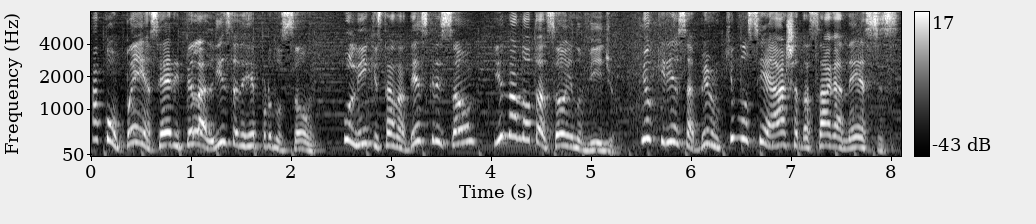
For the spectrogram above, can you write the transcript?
Acompanhe a série pela lista de reprodução, o link está na descrição e na anotação aí no vídeo. E eu queria saber o que você acha da saga Nesses,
